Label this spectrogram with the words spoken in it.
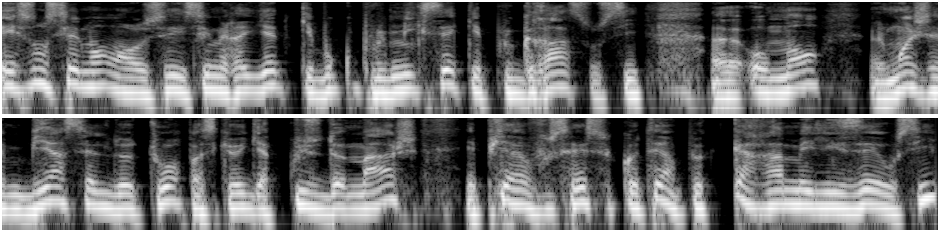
Essentiellement, c'est une rillette qui est beaucoup plus mixée, qui est plus grasse aussi euh, au Mans. Euh, Moi, j'aime bien celle de Tours parce qu'il y a plus de mâche. Et puis, euh, vous savez, ce côté un peu caramélisé aussi,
